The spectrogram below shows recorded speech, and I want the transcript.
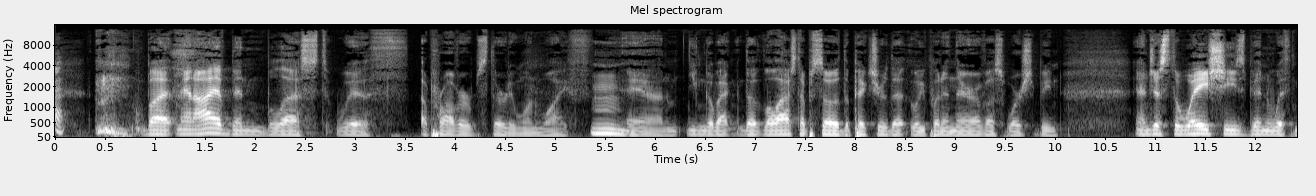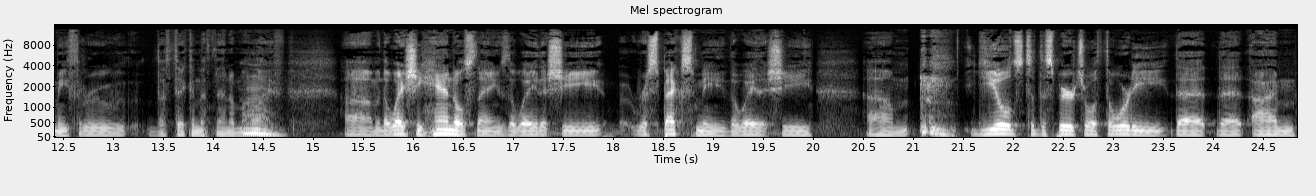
it. but man, I have been blessed with a Proverbs thirty-one wife, and you can go back the, the last episode, the picture that we put in there of us worshiping, and just the way she's been with me through the thick and the thin of my life, um, and the way she handles things, the way that she respects me, the way that she um, yields to the spiritual authority that that I'm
